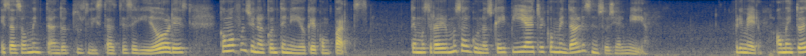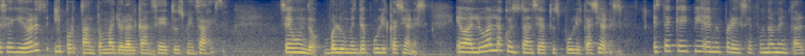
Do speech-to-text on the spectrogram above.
¿Estás aumentando tus listas de seguidores? ¿Cómo funciona el contenido que compartes? Te mostraremos algunos KPIs recomendables en social media. Primero, aumento de seguidores y por tanto mayor alcance de tus mensajes. Segundo, volumen de publicaciones. Evalúa la constancia de tus publicaciones. Este KPI me parece fundamental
